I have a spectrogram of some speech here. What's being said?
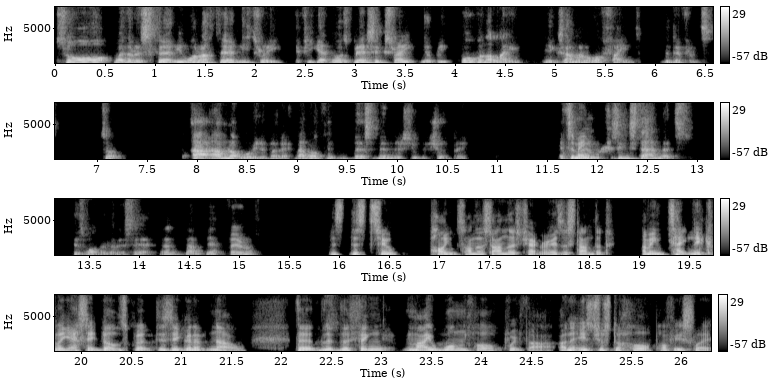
So whether it's 31 or 33, if you get those basics right, you'll be over the line. The examiner will find the difference. So I, am not worried about it. And I don't think there's an industry we should be. It's about I mean, raising standards, is what they're going to say. And well, yeah, fair enough. There's there's two points on the standards check raise a standard. I mean, technically, yes, it does, but is it going to? No. The, the the thing, my one hope with that, and it is just a hope, obviously,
